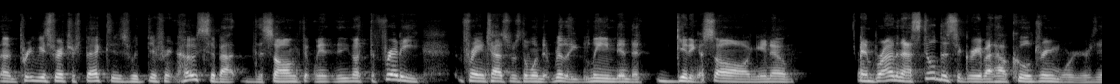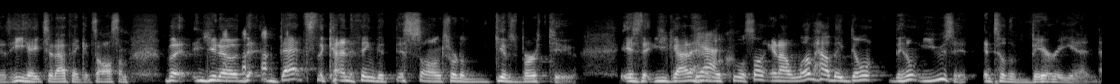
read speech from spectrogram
on previous retrospectives with different hosts about the song that went like the Freddie franchise was the one that really leaned into getting a song, you know. And Brian and I still disagree about how cool Dream Warriors is. He hates it. I think it's awesome. But you know, th- that's the kind of thing that this song sort of gives birth to is that you got to have Yeah. a cool song. And I love how they don't they don't use it until the very end.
